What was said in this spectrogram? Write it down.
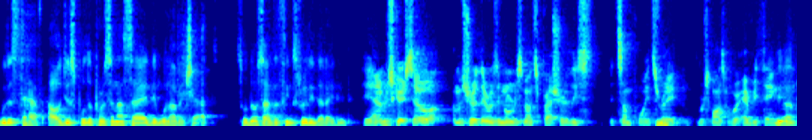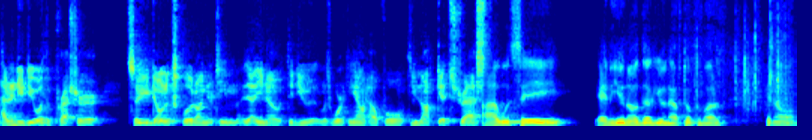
with the staff. I'll just pull the person aside, then we'll have a chat. So those are the things really that I did. Yeah, I'm just curious. So I'm sure there was enormous amounts of pressure, at least at some points, mm-hmm. right? Responsible for everything. Yeah. How did you deal with the pressure so you don't explode on your team? You know, did you was working out helpful? Do you not get stressed? I would say, and you know, Doug, you and I have talked about it. You know,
